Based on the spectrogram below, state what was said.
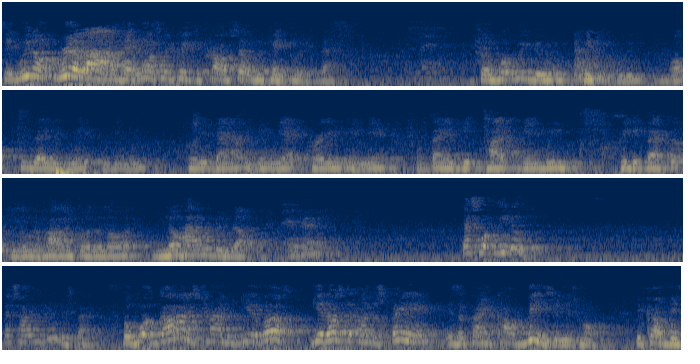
See, we don't realize that once we pick the cross up, we can't put it down. So what we do, we, we, we walk two days with it, and then we put it down, and then we act crazy, and then when things get tight, then we pick it back up and go to holler for the Lord. You know how we do, don't we? Amen. That's what we do. That's how we do this thing. But what God is trying to give us, get us to understand, is a thing called vision this morning. Because this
